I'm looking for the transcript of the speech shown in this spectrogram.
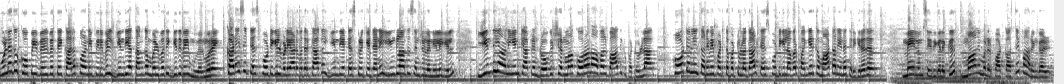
உலக கோப்பை வில்வித்தை கலப்பு அணி பிரிவில் இந்தியா தங்கம் வெல்வது இதுவே முதல் முறை. கடைசி டெஸ்ட் போட்டியில் விளையாடுவதற்காக இந்திய டெஸ்ட் கிரிக்கெட் அணி இங்கிலாந்து சென்றுள்ள நிலையில் இந்திய அணியின் கேப்டன் ரோஹித் சர்மா கொரோனாவால் பாதிக்கப்பட்டுள்ளார். ஹோட்டலில் தனிமைப்படுத்தப்பட்டுள்ளதால் டெஸ்ட் போட்டியில் அவர் பங்கேற்க மாட்டார் என தெரிகிறது. மேலும் செய்திகளுக்கு மாலை மலர் பாட்காஸ்டை பாருங்கள்.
